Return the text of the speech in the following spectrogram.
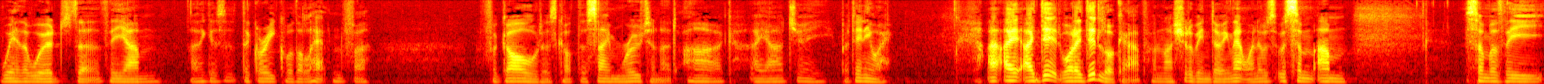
where the word the the um I think is the Greek or the Latin for for gold has got the same root in it, arg, A-R-G. But anyway, I, I, did what I did look up, and I should have been doing that one. It was, it was some um, some of the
